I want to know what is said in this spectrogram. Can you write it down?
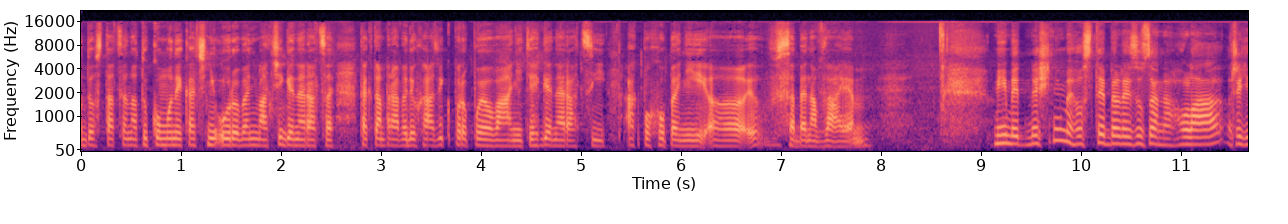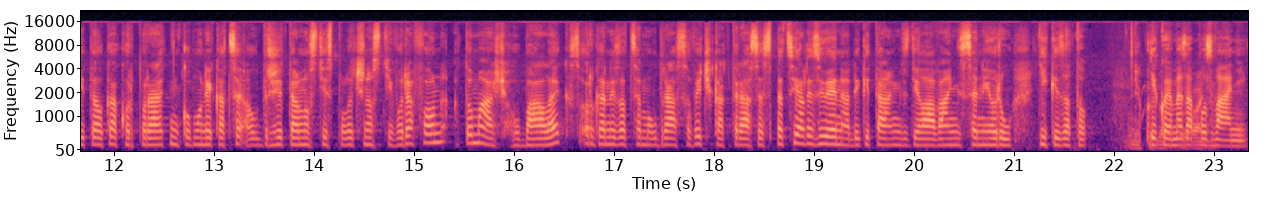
dostat se na tu komunikační úroveň mladší generace, tak tam právě dochází k propojování těch generací a k pochopení sebe navzájem. Mými dnešními hosty byly Zuzana Holá, ředitelka korporátní komunikace a udržitelnosti společnosti Vodafone a Tomáš Hubálek z organizace Moudrá sovička, která se specializuje na digitální vzdělávání seniorů. Díky za to. Děkuji Děkujeme za pozvání.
